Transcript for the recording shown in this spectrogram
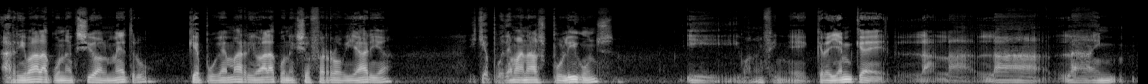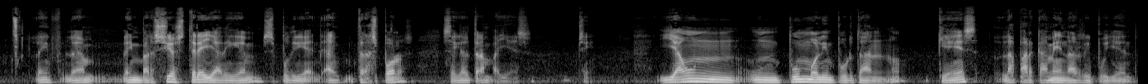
arribar a la connexió al metro, que puguem arribar a la connexió ferroviària i que podem anar als polígons, i, i bueno, en fi, eh, creiem que la, la, la, la, la, la, la inversió estrella, diguem, podria, en transports, seria el tramvallès. Hi ha un, un punt molt important, no? que és l'aparcament a Ripollet.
